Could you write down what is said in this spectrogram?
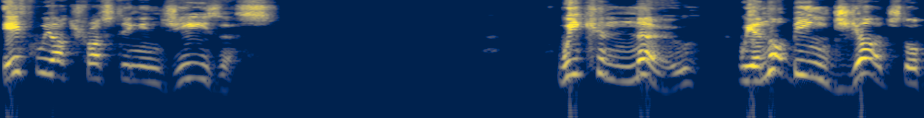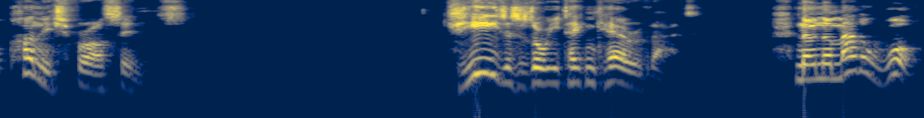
if we are trusting in Jesus, we can know we are not being judged or punished for our sins. Jesus has already taken care of that. No, no matter what,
